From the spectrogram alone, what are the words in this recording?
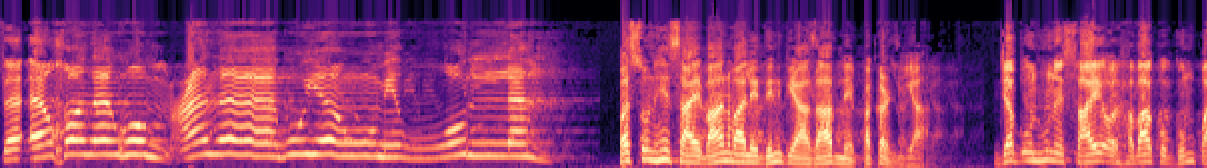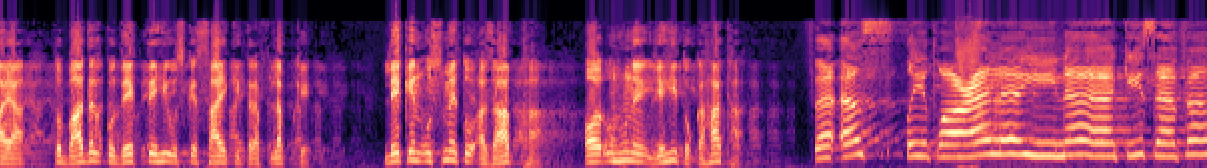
فأخذهم عذاب يوم الظلة پس انہیں سائبان والے دن کے عذاب نے پکڑ لیا۔ جب انہوں نے سائے اور ہوا کو گم پایا تو بادل کو دیکھتے ہی اس کے سائے کی طرف لپکے۔ لیکن اس میں تو عذاب تھا اور انہوں نے یہی تو کہا تھا۔ فأسقط علينا كسفا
